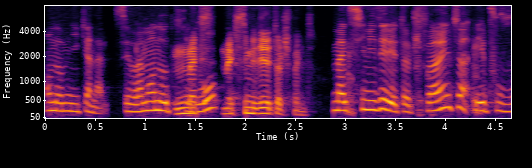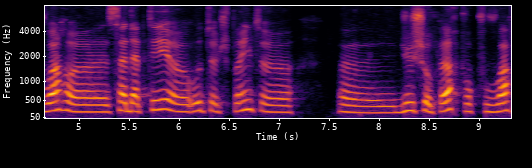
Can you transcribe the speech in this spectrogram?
en omnicanal. C'est vraiment notre credo. maximiser les touchpoints. Maximiser les touchpoints et pouvoir euh, s'adapter euh, aux touchpoints euh, du shopper pour pouvoir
